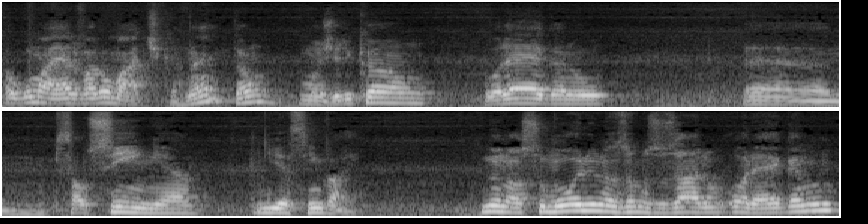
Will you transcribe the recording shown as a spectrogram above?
Alguma erva aromática, né? Então, manjericão, orégano, é, salsinha e assim vai. No nosso molho, nós vamos usar o orégano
